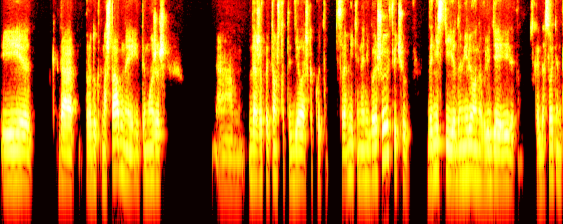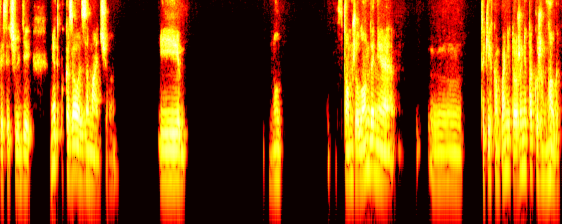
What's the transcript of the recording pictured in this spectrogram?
И когда продукт масштабный, и ты можешь даже при том, что ты делаешь какую-то сравнительно небольшую фичу, донести ее до миллионов людей или, там, пускай, до сотен тысяч людей, мне это показалось заманчивым. И ну, в том же Лондоне таких компаний тоже не так уже много,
